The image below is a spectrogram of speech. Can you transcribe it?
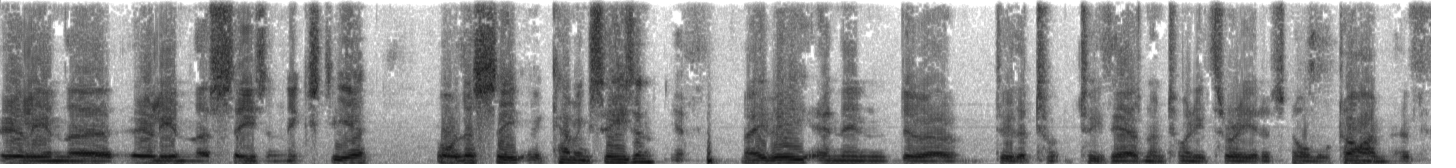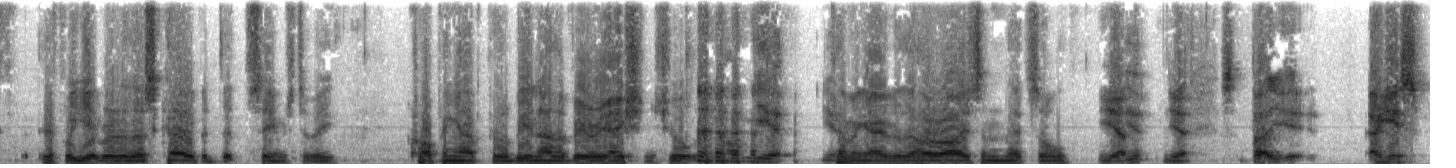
early in the early in the season next year or this se- uh, coming season, yep. maybe, and then do a do the t- 2023 at its normal time. If if we get rid of this COVID that seems to be cropping up, there'll be another variation shortly. yeah, yep. coming over the horizon. That's all. Yeah, yep. yeah. But I guess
